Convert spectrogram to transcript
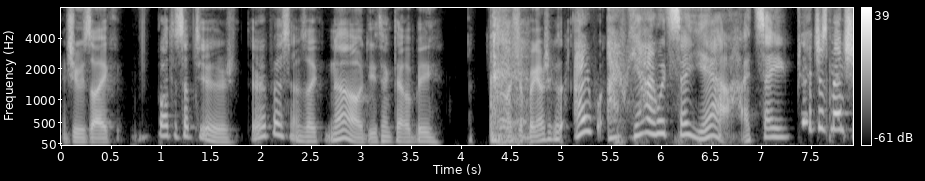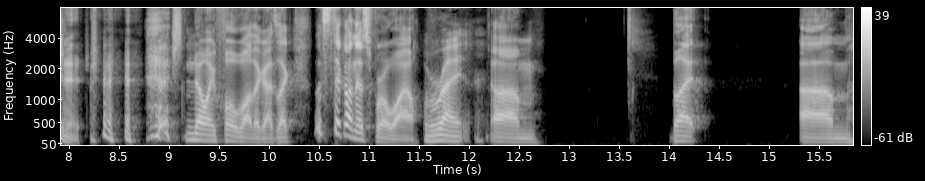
and she was like, "Brought this up to your therapist?" I was like, "No. Do you think that would be?" I should bring up. She goes, I, I, yeah, I would say, yeah. I'd say, yeah, just mention it, knowing full well the guy's like, let's stick on this for a while. right. Um, but um,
